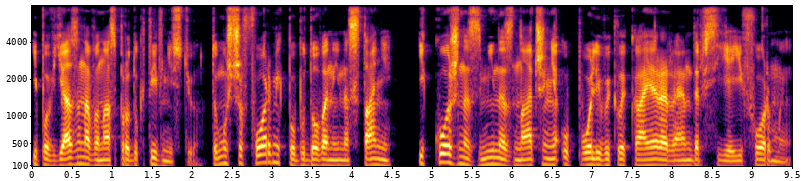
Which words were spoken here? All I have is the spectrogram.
і пов'язана вона з продуктивністю, тому що Формік побудований на стані, і кожна зміна значення у полі викликає ререндер всієї форми.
